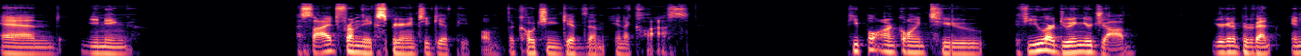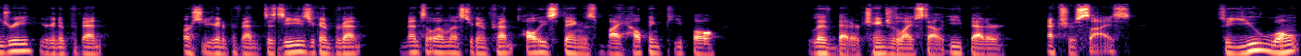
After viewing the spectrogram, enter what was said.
And meaning, aside from the experience you give people, the coaching you give them in a class, people aren't going to, if you are doing your job, you're going to prevent injury, you're going to prevent, or so you're going to prevent disease, you're going to prevent mental illness, you're going to prevent all these things by helping people live better, change their lifestyle, eat better, exercise. So you won't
